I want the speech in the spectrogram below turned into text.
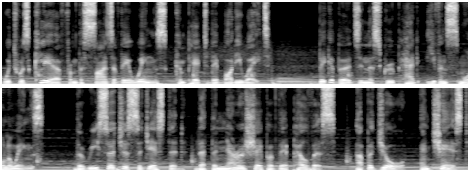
which was clear from the size of their wings compared to their body weight. Bigger birds in this group had even smaller wings. The researchers suggested that the narrow shape of their pelvis, upper jaw, and chest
